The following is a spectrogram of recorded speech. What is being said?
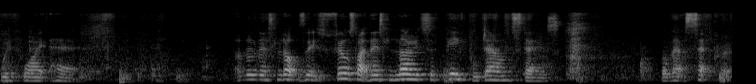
with white hair. Although there's lots, it feels like there's loads of people downstairs. But that's separate.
